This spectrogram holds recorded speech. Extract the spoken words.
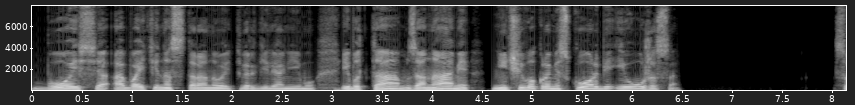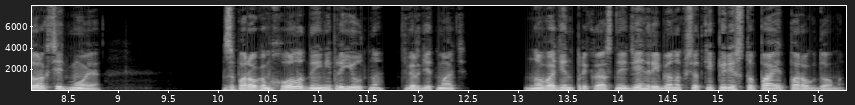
«Бойся обойти нас стороной», — твердили они ему, — «ибо там, за нами, ничего, кроме скорби и ужаса». 47. «За порогом холодно и неприютно», — твердит мать. Но в один прекрасный день ребенок все-таки переступает порог дома.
